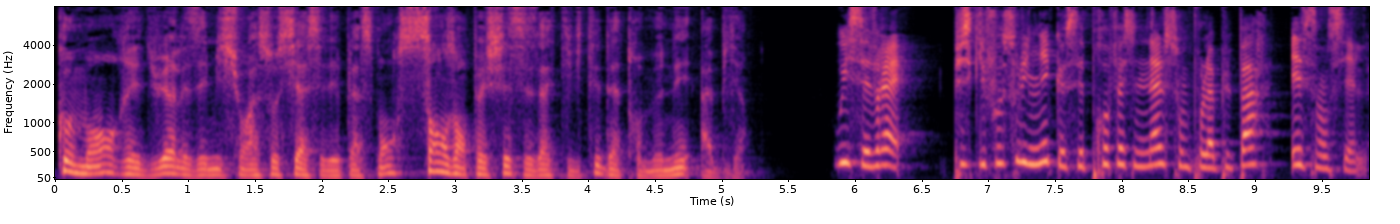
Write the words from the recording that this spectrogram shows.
Comment réduire les émissions associées à ces déplacements sans empêcher ces activités d'être menées à bien? Oui, c'est vrai, puisqu'il faut souligner que ces professionnels sont pour la plupart essentiels.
